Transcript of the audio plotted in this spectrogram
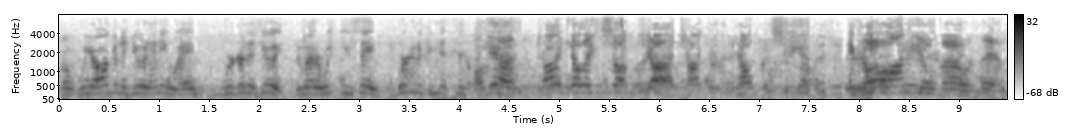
But we're going to do it anyway. We're going to do it. No matter what you say, we're going to commit sin all the Again, time. try telling some judge I couldn't help but steal. If We you all honest- steal now and then.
